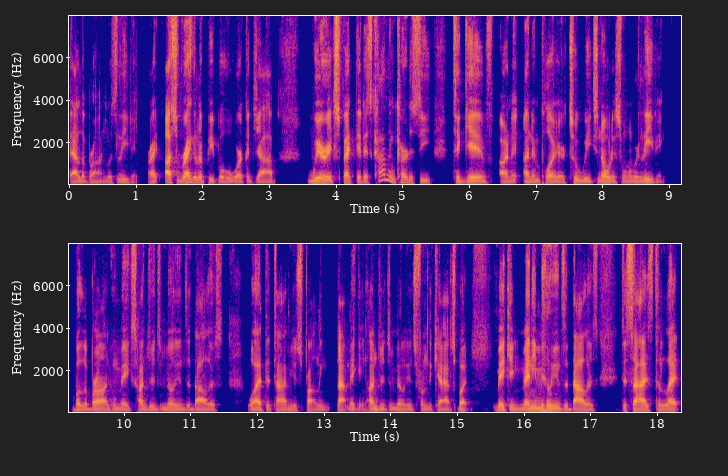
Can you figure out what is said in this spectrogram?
that LeBron was leaving, right? Us regular people who work a job, we're expected as common courtesy to give an, an employer two weeks notice when we're leaving. But LeBron, who makes hundreds of millions of dollars, well, at the time, he was probably not making hundreds of millions from the Cavs, but making many millions of dollars, decides to let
